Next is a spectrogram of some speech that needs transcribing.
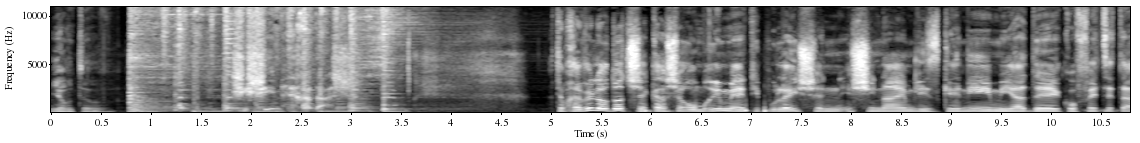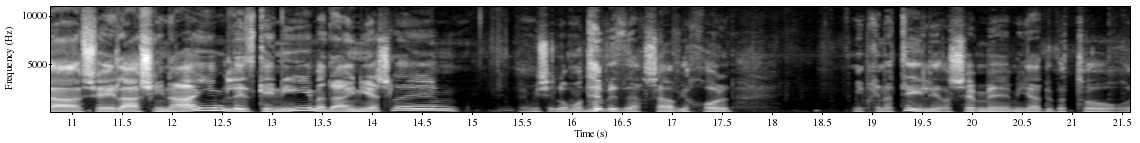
יום טוב. 60 החדש. אתם חייבים להודות שכאשר אומרים אה, טיפולי שיניים לזקנים, מיד אה, קופצת השאלה, שיניים לזקנים עדיין יש להם? ומי שלא מודה בזה עכשיו יכול, מבחינתי, להירשם אה, מיד בתור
